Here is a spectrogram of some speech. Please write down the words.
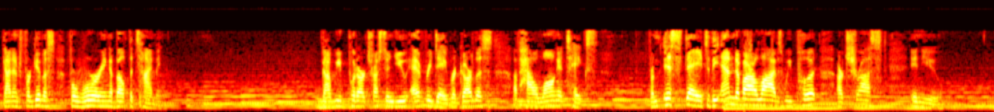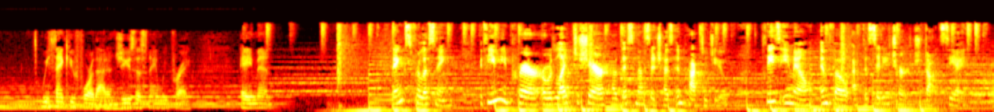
God, and forgive us for worrying about the timing. God, we put our trust in you every day, regardless of how long it takes. From this day to the end of our lives, we put our trust in you. We thank you for that. In Jesus' name we pray. Amen. Thanks for listening. If you need prayer or would like to share how this message has impacted you, please email info at thecitychurch.ca.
